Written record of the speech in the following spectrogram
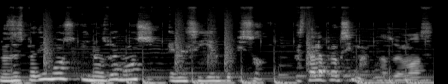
Nos despedimos y nos vemos en el siguiente episodio. Hasta la próxima. Nos vemos.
